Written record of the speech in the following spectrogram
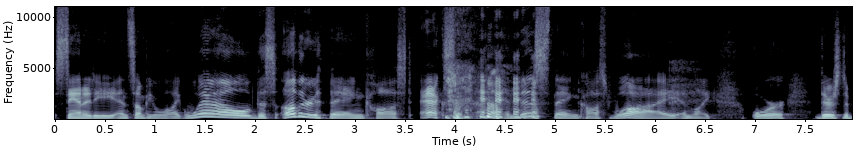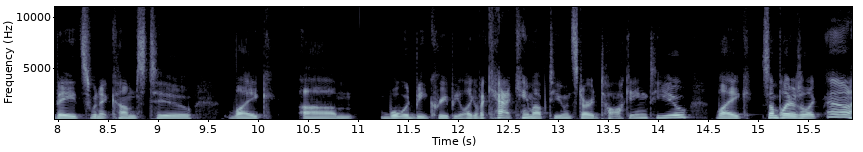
sanity and some people are like well this other thing cost x amount, and this thing cost y and like or there's debates when it comes to like um what would be creepy like if a cat came up to you and started talking to you like some players are like eh,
